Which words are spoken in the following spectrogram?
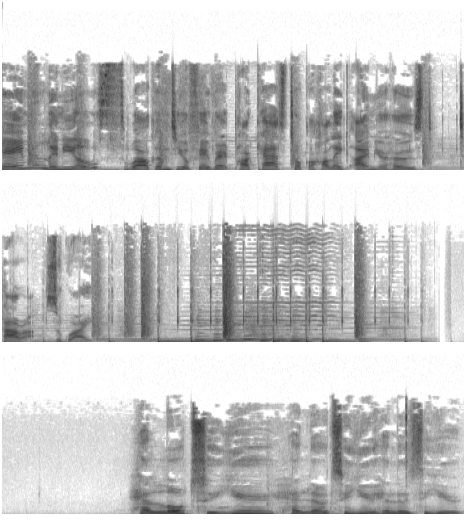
Hey, millennials. Welcome to your favorite podcast, Talkaholic. I'm your host, Tara Zugwai. Hello to you, hello to you, hello to you.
